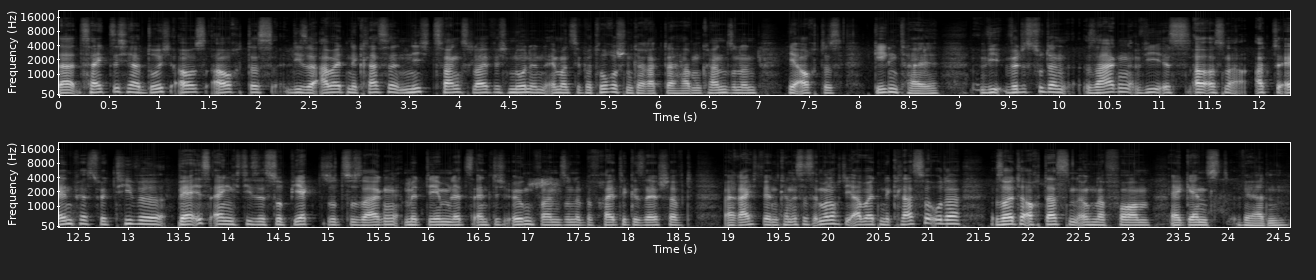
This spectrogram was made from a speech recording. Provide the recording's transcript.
da zeigt sich ja durchaus auch, dass diese arbeitende Klasse nicht zwangsläufig nur einen emanzipatorischen Charakter haben kann, sondern hier auch das Gegenteil. Wie würdest du dann sagen, wie ist aus einer aktuellen Perspektive, wer ist eigentlich dieses Subjekt sozusagen, mit dem letztendlich irgendwann so eine befreite Gesellschaft erreicht werden kann? Ist es immer noch die arbeitende Klasse oder sollte auch das in irgendeiner Form ergänzt werden?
